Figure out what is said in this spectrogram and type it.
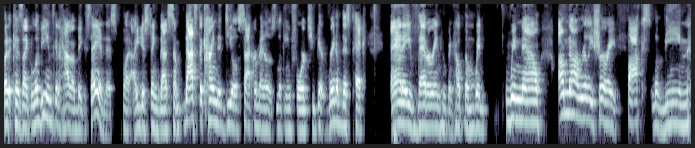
but because like LaVine's going to have a big say in this, but I just think that's some that's the kind of deal Sacramento is looking for to get rid of this pick, add a veteran who can help them win win now. I'm not really sure a Fox LaVine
